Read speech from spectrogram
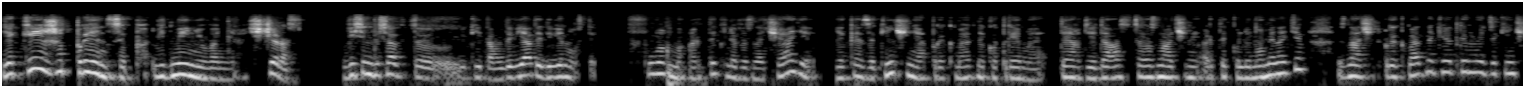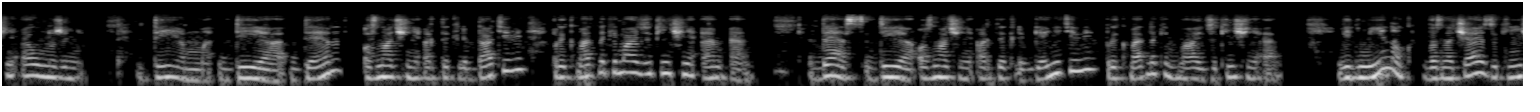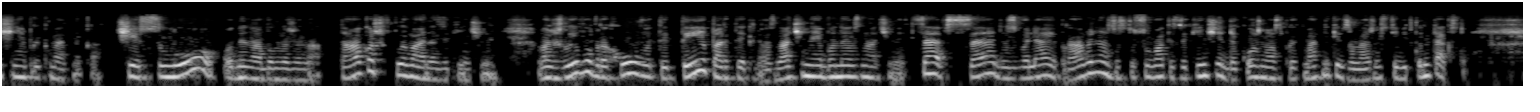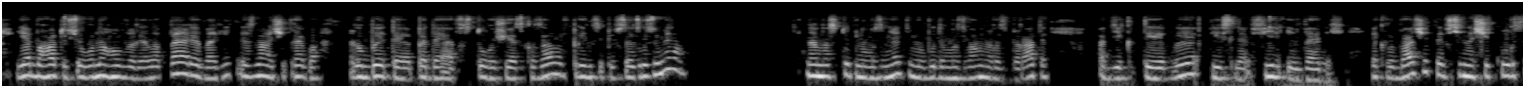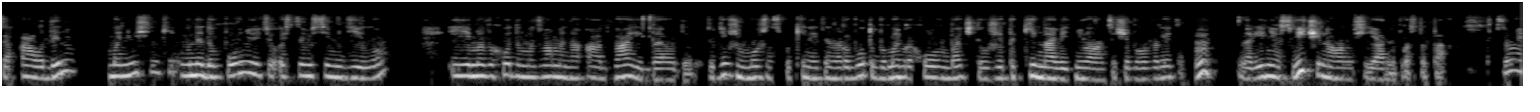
Який же принцип відмінювання? Ще раз, 80, е, який там, 9, 90. Форма артикля визначає, яке закінчення прикметник отримає. Das – це означений артикль і номінатив, значить прикметники отримують закінчення «е» у множині. Der, den – означені артиклі в датіві, прикметники мають закінчення «мн». Des, der – означені артиклі в генітиві, прикметники мають закінчення «н». Відмінок визначає закінчення прикметника. Число, однина або множина, також впливає на закінчення. Важливо враховувати тип артикля, означений або неозначений. Це все дозволяє правильно застосувати закінчення для кожного з прикметників в залежності від контексту. Я багато всього наговорила, переваріть, не знаю, чи треба робити PDF з того, що я сказала, в принципі, все зрозуміло. На наступному занятті ми будемо з вами розбирати ад'єктиви після філь і вених. Як ви бачите, всі наші курси А1 манюсінькі, вони доповнюються ось цим всім ділом. І ми виходимо з вами на А2 і Б1. Тоді вже можна спокійно йти на роботу, бо ми враховуємо, бачите, вже такі навіть нюанси, щоб говорити на рівні освіченого носія, не просто так.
